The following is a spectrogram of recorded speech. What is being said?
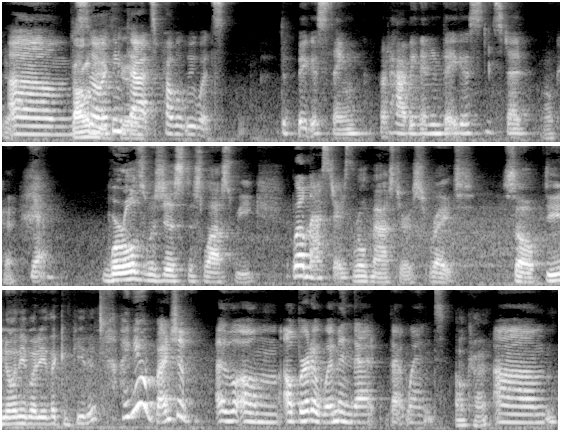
Yeah. Um, so I think good. that's probably what's the biggest thing about having it in Vegas instead. Okay. Yeah. Worlds was just this last week. World Masters. World Masters, right? So, do you know anybody that competed? I knew a bunch of of, um, Alberta women that that went. Okay. um,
